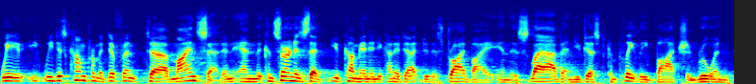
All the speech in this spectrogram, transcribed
we, we just come from a different uh, mindset. And, and the concern is that you come in and you kind of do this drive by in this lab and you just completely botch and ruin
